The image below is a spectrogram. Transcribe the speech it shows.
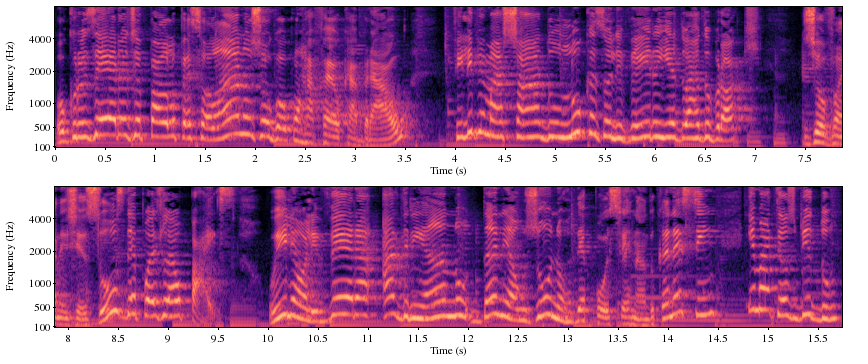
O Cruzeiro de Paulo Pessolano jogou com Rafael Cabral, Felipe Machado, Lucas Oliveira e Eduardo Brock. Giovanni Jesus, depois Léo Paz. William Oliveira, Adriano, Daniel Júnior, depois Fernando Canessim e Matheus Bidu,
